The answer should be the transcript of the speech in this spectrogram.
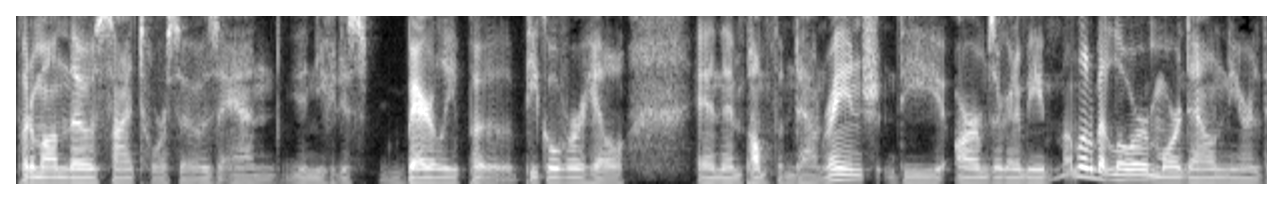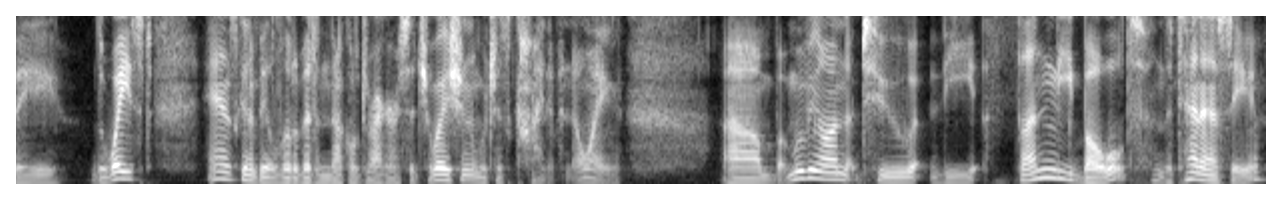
put them on those side torsos, and then you can just barely peek over a hill and then pump them down range. The arms are going to be a little bit lower, more down near the, the waist, and it's going to be a little bit of knuckle dragger situation, which is kind of annoying. Um, but moving on to the Thunderbolt, the 10SE,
